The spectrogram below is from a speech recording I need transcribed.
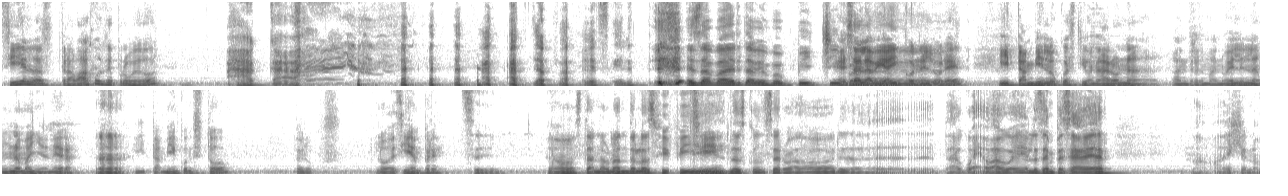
Sí, en los trabajos de proveedor. Acá. Es que Esa madre también fue un pinche. Esa la vi ahí con el. Loret. Y también lo cuestionaron a Andrés Manuel en la, una mañanera. Ajá, Y también contestó. Pero pues, lo de siempre. sí. No, están hablando los fifís, Sí. los conservadores. Está hueva, güey. Yo los empecé a ver. No, dije, no,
